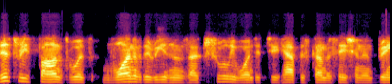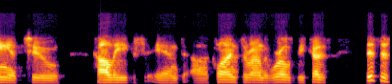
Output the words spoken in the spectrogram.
this response was one of the reasons I truly wanted to have this conversation and bring it to colleagues and uh, clients around the world because this is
